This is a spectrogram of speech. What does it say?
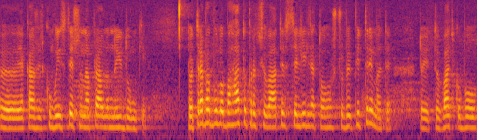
е, як кажуть, комуністично направленої думки. То треба було багато працювати в селі для того, щоб підтримати. То, то батько був,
